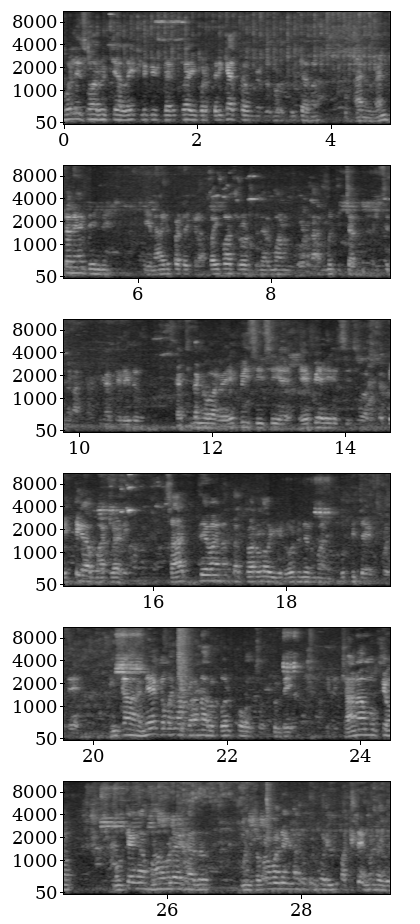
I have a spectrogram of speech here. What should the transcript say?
పోలీస్ వారు వచ్చి ఆ లైట్లు దగ్గర ఇప్పుడు పెరికేస్తూ ఉన్నట్టు కూడా చూశాను. ఆయన వెంటనే దీన్ని ఈ నాడిపేట ఇక్కడ బైపాస్ రోడ్డు నిర్మాణం కూడా అనుమతించారని తెలిసింది నాకు. కరెక్ట్గా తెలియదు ఖచ్చితంగా వారు ఏపీసీసీ ఏపీఐసిసి వారు గట్టిగా మాట్లాడి సాధ్యమైనంత త్వరలో ఈ రోడ్డు నిర్మాణం పూర్తి చేయకపోతే ఇంకా అనేక మంది ప్రాణాలు కోల్పోవాల్సి వస్తుంది. ఇది చాలా ముఖ్యం. ముఖ్యంగా మా ఊరే కాదు మన సుబ్రహ్మణ్యం గారు కూడా ఈ పక్కనే ఉండదు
